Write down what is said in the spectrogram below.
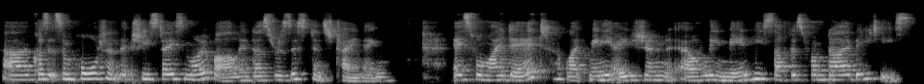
because uh, it's important that she stays mobile and does resistance training. As for my dad, like many Asian elderly men, he suffers from diabetes.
